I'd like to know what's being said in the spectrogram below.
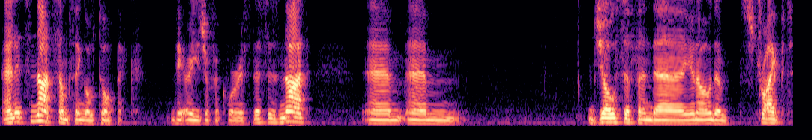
And it's not something utopic, the age of Aquarius. This is not um, um, Joseph and the, you know, the striped,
